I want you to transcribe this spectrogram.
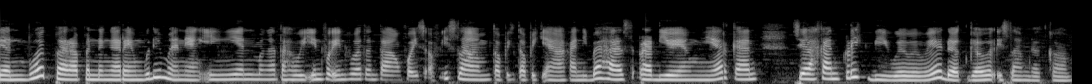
Dan buat para pendengar yang budiman yang ingin mengetahui info-info tentang Voice of Islam, topik-topik yang akan dibahas, radio yang menyiarkan, silahkan klik di www.gaulislam.com.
